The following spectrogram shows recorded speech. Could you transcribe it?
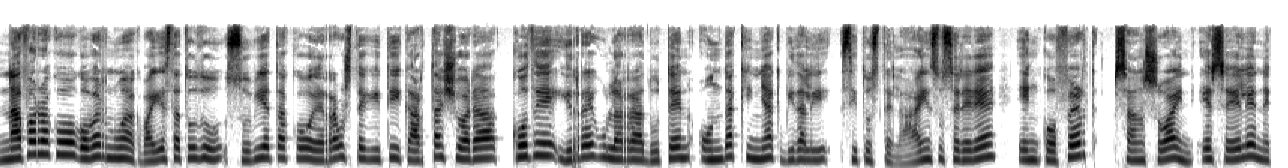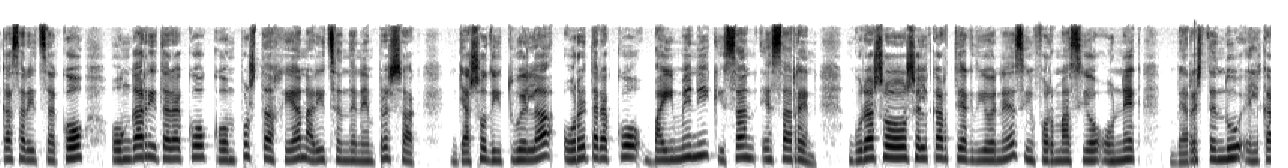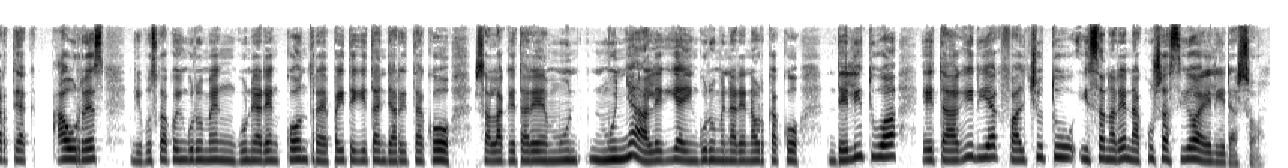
Nafarroako gobernuak baiestatu du Zubietako erraustegitik hartaxoara kode irregularra duten ondakinak bidali zituztela. Hain zuzer ere, Enkofert Sansoain SL nekazaritzako ongarritarako konpostajean aritzen den enpresak jaso dituela horretarako baimenik izan ezarren. Guraso elkarteak dioenez informazio honek berresten du elkarteak aurrez Gipuzkoako ingurumen gunearen kontra epaitegitan jarritako salaketaren muina alegia ingurumenaren aurkako delitua eta agiriak faltsutu izanaren akusazioa elieraso.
